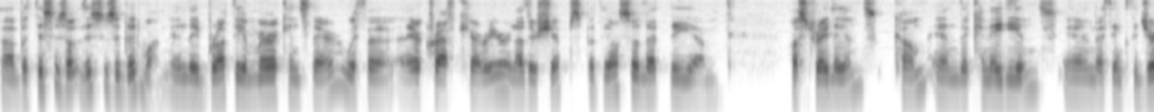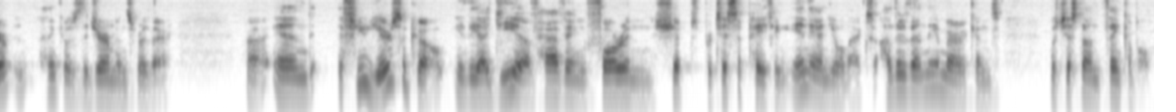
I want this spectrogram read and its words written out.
Uh, but this is a, this is a good one, and they brought the Americans there with a, an aircraft carrier and other ships, but they also let the um, Australians come and the Canadians, and I think the Ger- I think it was the Germans were there. Uh, and a few years ago, the idea of having foreign ships participating in ANNUALEX, other than the Americans, was just unthinkable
